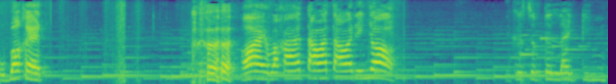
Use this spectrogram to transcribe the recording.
O bakit? Hoy, baka tawa-tawa ninyo. Because of the lighting,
